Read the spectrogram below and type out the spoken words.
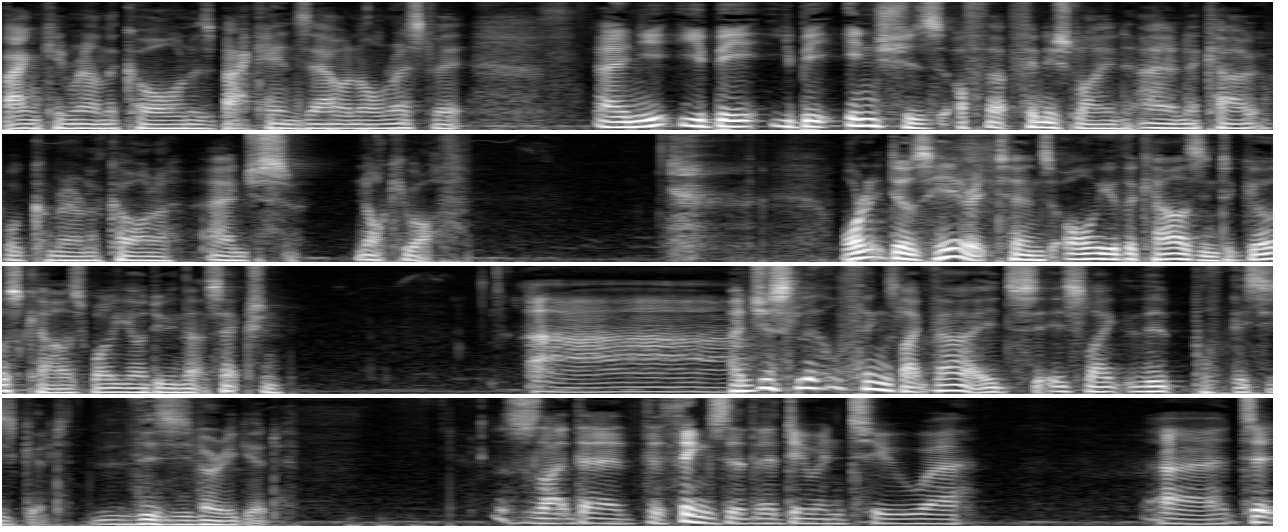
banking around the corners, back ends out, and all the rest of it. And you, you'd be you'd be inches off that finish line, and a car would come around the corner and just knock you off. What it does here, it turns all the other cars into ghost cars while you're doing that section, Ah. and just little things like that. It's it's like the, well, this is good. This is very good. This is like the the things that they're doing to, uh, uh, to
